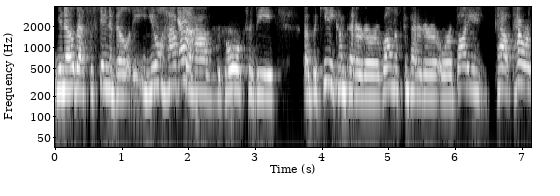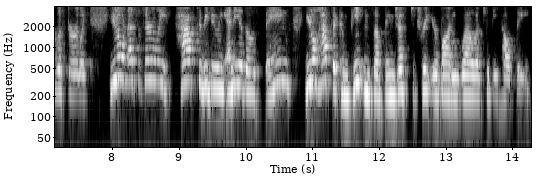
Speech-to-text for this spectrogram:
You know that sustainability. You don't have yeah. to have the goal to be a bikini competitor or a wellness competitor or a body power lifter like you don't necessarily have to be doing any of those things. You don't have to compete in something just to treat your body well or to be healthy.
